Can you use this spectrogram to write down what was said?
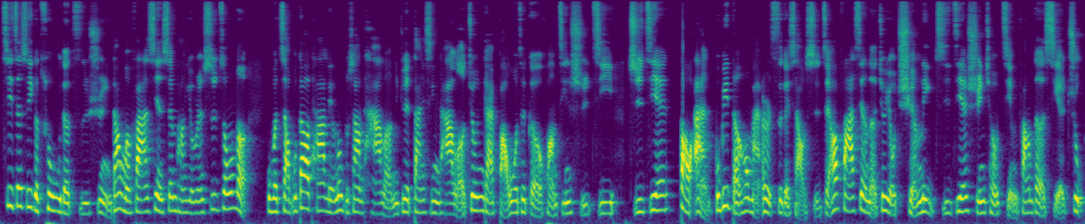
其实这是一个错误的资讯。当我们发现身旁有人失踪了，我们找不到他，联络不上他了，你觉得担心他了，就应该把握这个黄金时机，直接报案，不必等候满二十四个小时。只要发现了，就有权利直接寻求警方的协助。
